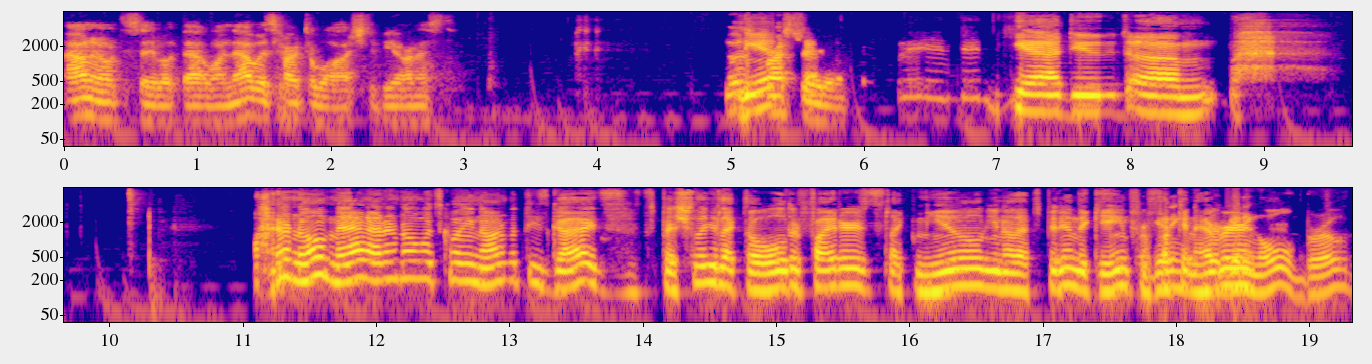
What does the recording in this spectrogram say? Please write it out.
don't know what to say about that one. That was hard to watch, to be honest. It was Yeah. frustrating. Yeah, dude. Um, I don't know, man. I don't know what's going on with these guys, especially like the older fighters like Neil. You know, that's been in the game for getting, fucking ever. getting old, bro.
